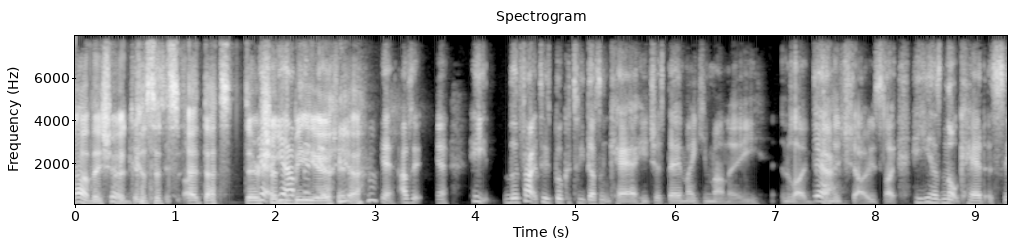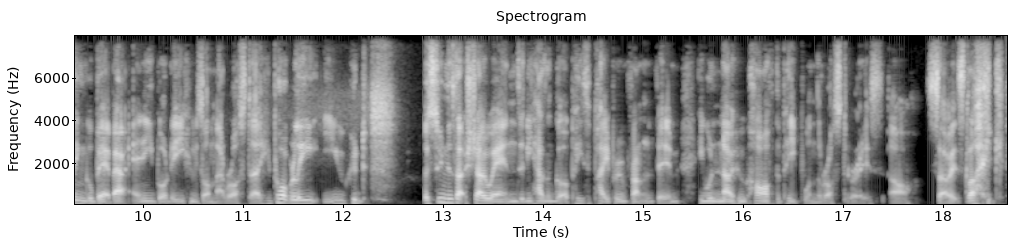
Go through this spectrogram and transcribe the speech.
Oh, they should because Because it's it's like- uh, that's there Yeah, shouldn't yeah, be. Uh, absolutely, yeah, it Yeah, absolutely. Yeah, he. The fact is, Booker T doesn't care. He's just there making money, and like Yeah. on his shows. Like he has not cared a single bit about anybody who's on that roster. He probably you could, as soon as that show ends and he hasn't got a piece of paper in front of him, he wouldn't know who half the people on the roster is. Oh, so it's like,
